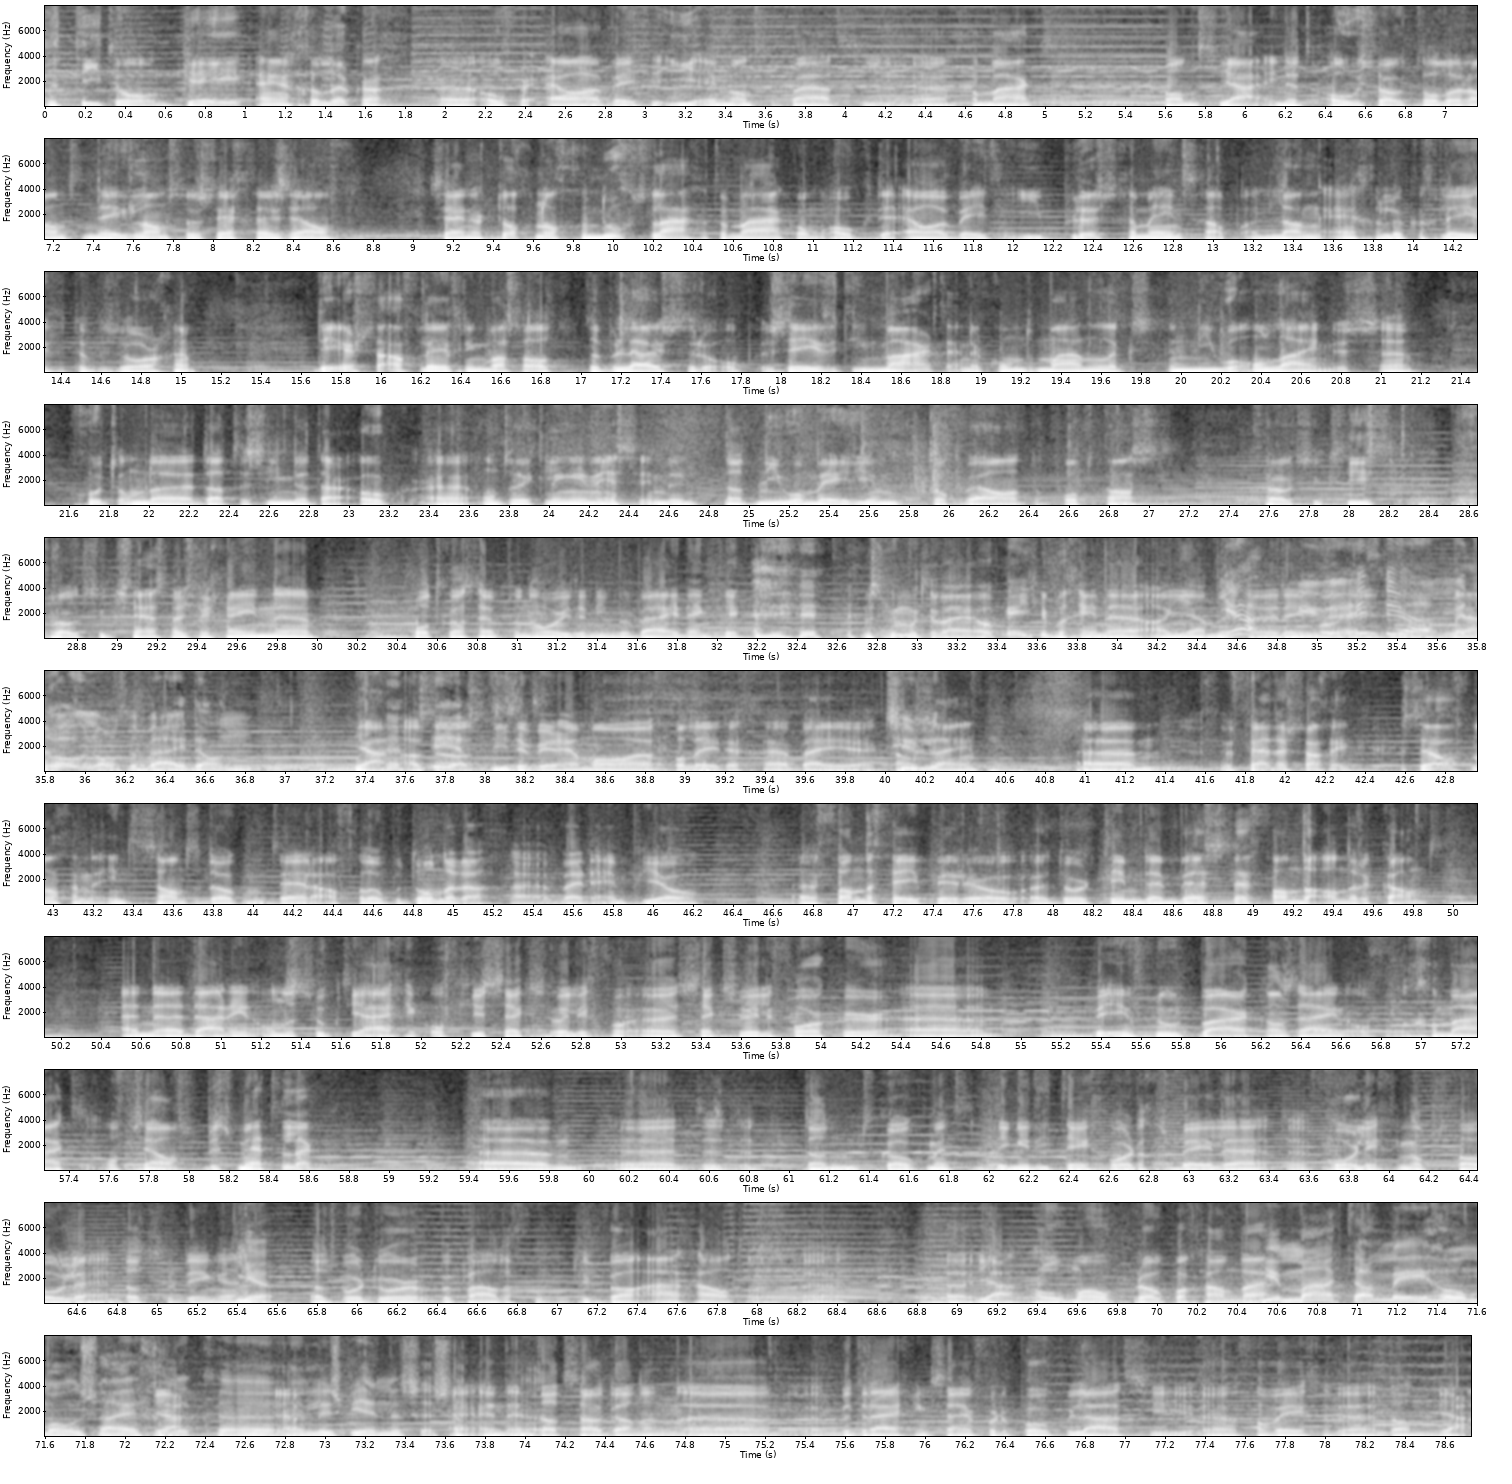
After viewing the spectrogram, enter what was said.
de titel Gay en Gelukkig over LHBTI-emancipatie gemaakt. Want ja, in het o zo tolerante Nederland, zo zegt hij zelf... zijn er toch nog genoeg slagen te maken om ook de LHBTI-plus-gemeenschap... een lang en gelukkig leven te bezorgen. De eerste aflevering was al te beluisteren op 17 maart... en er komt maandelijks een nieuwe online. Dus eh, goed om de- dat te zien dat daar ook eh, ontwikkeling in is. In dat nieuwe medium toch wel, de podcast. Groot succes. Groot succes. Als je geen eh, podcast hebt, dan hoor je er niet meer bij, denk ik. Misschien moeten wij ook eentje beginnen, Anja, met ja, eh, wie weet, Radio. ja. Met Ja. Ronald erbij dan. Ja, als, Ja. als die er weer helemaal eh, volledig bij kan zijn. Ehm, verder zag ik zelf nog een interessante documentaire afgelopen donderdag bij de NPO. van de VPRO door Tim den Beste van de andere kant. En eh, daarin onderzoekt hij eigenlijk of je seksuele, vo- eh, seksuele voorkeur eh, beïnvloedbaar kan zijn of gemaakt of zelfs besmettelijk. Ehm, eh, de- de- dan natuurlijk ook met dingen die tegenwoordig spelen, de voorlichting op scholen en dat soort dingen. Ja. Dat wordt door bepaalde groepen natuurlijk wel aangehaald als ja, homopropaganda. Je maakt daarmee homo's eigenlijk. Ja, ja. En lesbiennes en zo. En, en dat zou dan een bedreiging zijn voor de populatie vanwege de dan ja,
